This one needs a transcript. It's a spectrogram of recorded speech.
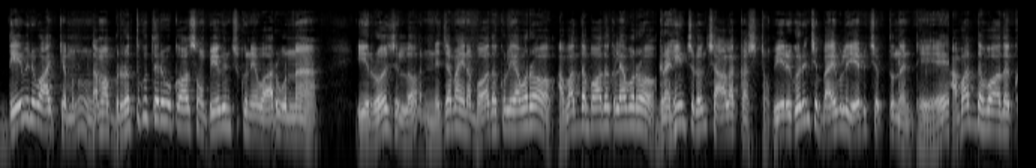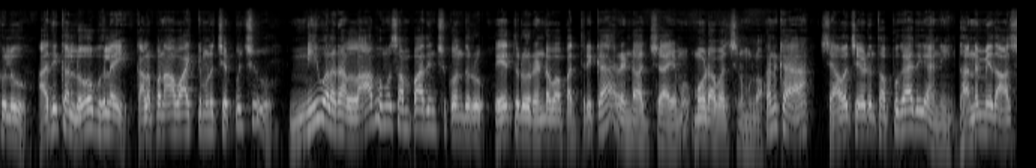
దేవుని వాక్యమును తమ బ్రతుకు తెరువు కోసం ఉపయోగించుకునే వారు ఉన్న ఈ రోజుల్లో నిజమైన బోధకులు ఎవరో అబద్ధ బోధకులు ఎవరో గ్రహించడం చాలా కష్టం. వీరి గురించి బైబిల్ ఏమి చెప్తుందంటే అబద్ధ బోధకులు అధిక లోభులై కల్పనా వాక్యములు చెప్పుచు మీ వలన లాభము సంపాదించుకొందురు. పేతురు రెండవ పత్రిక రెండో అధ్యాయము మూడవ వచనములో. కనుక సేవ చేయడం తప్పు కాదు గాని ధనం మీద ఆశ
